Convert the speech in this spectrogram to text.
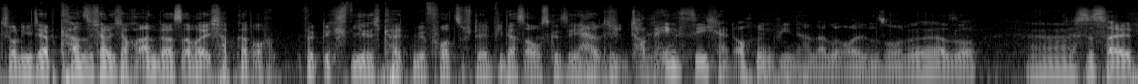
Johnny Depp kann sicherlich auch anders, aber ich habe gerade auch wirklich Schwierigkeiten, mir vorzustellen, wie das ausgesehen Ja, hätte. Tom Hanks sehe ich halt auch irgendwie in anderen Rollen so, ne? Also. Ja, Das ist halt,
